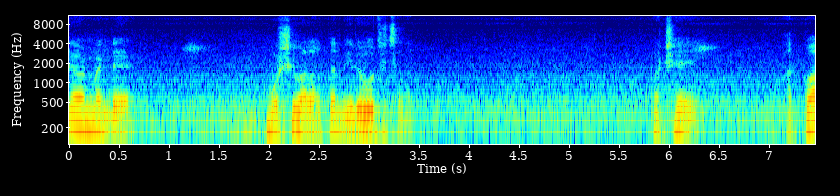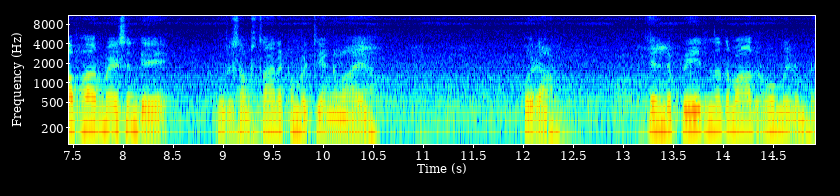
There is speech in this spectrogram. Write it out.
ഗവൺമെന്റ് മുഷി വളർത്തൽ നിരോധിച്ചത്. പക്ഷേ അക്വാ ഫാർമേഴ്സിന്റെ ഒരു സംസ്ഥാന കമ്മിറ്റി അംഗമായ ഒരാൾ എന്റെ പേരിന്നത് മാതൃഭൂമിയിലുണ്ട്.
